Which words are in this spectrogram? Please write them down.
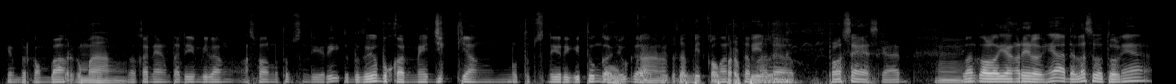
makin berkembang. berkembang. Bahkan yang tadi yang bilang aspal nutup sendiri sebetulnya bukan magic yang nutup sendiri gitu enggak Bukan, juga itu gitu. udah pit Cuman tetap Copperfield. ada proses kan. Hmm. Cuman kalau yang realnya adalah sebetulnya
